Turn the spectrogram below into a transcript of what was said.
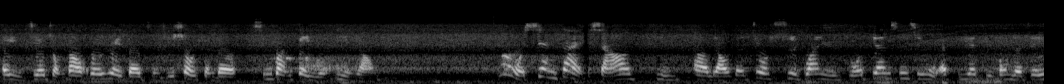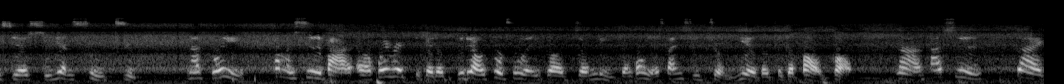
可以接种到辉瑞的紧急授权的新冠肺炎疫苗。那我现在想要提呃聊的就是关于昨天星期五 FDA 提供的这一些实验数据。那所以他们是把呃辉瑞给的资料做出了一个整理，总共有三十九页的这个报告。那它是在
